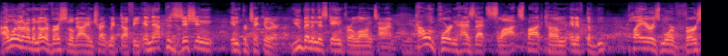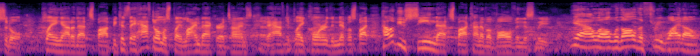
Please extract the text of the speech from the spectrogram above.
I want to talk about another versatile guy in Trent McDuffie. In that position in particular, you've been in this game for a long time. How important has that slot spot come? And if the player is more versatile playing out of that spot, because they have to almost play linebacker at times, they have to play corner, the nickel spot. How have you seen that spot kind of evolve in this league? Yeah, well, with all the three wideout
